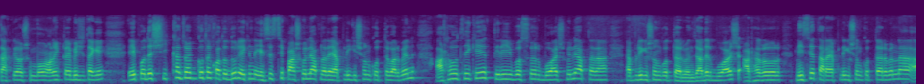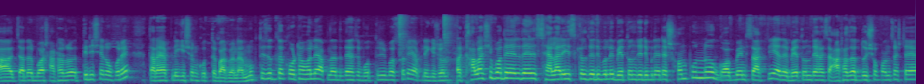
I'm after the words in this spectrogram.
চাকরি হওয়ার সম্ভাবনা অনেকটাই বেশি থাকে। এই পদের শিক্ষা যোগ্যতা কত দূর? এখানে এসএসসি পাশ হলে আপনারা অ্যাপ্লিকেশন করতে পারবেন। আঠারো থেকে তিরিশ বছর বয়স হলে আপনারা অ্যাপ্লিকেশন করতে পারবেন। যাদের বয়স আঠারোর নিচে তারা অ্যাপ্লিকেশন করতে পারবেন না, আর যাদের বয়স আঠারো তিরিশের ওপরে তারা অ্যাপ্লিকেশন করতে পারবেন না। মুক্তিযোদ্ধা কোটা হলে আপনাদের দেখা যাচ্ছে বত্রিশ বছরে অ্যাপ্লিকেশন আর খালাসি পদে এদের স্যালারি স্কেল যদি বলি, বেতন যদি বলি, এটা সম্পূর্ণ গভর্নমেন্ট চাকরি। এদের বেতন দেখা যাচ্ছে আট হাজার দুইশো পঞ্চাশ টাকা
